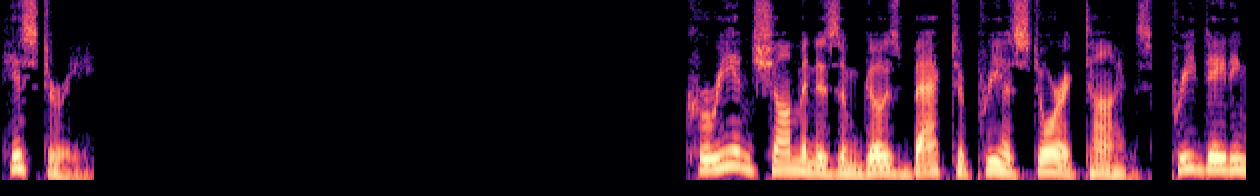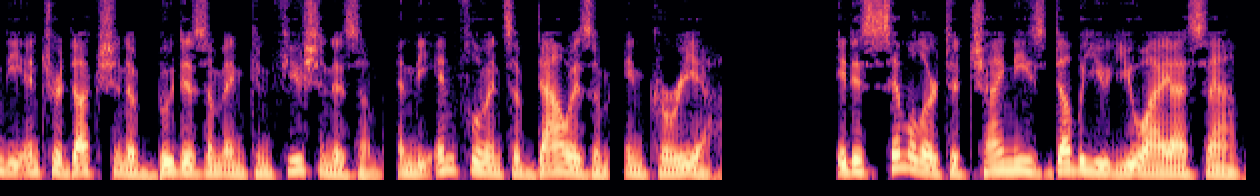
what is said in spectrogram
History Korean shamanism goes back to prehistoric times, predating the introduction of Buddhism and Confucianism, and the influence of Taoism, in Korea. It is similar to Chinese Wuism.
